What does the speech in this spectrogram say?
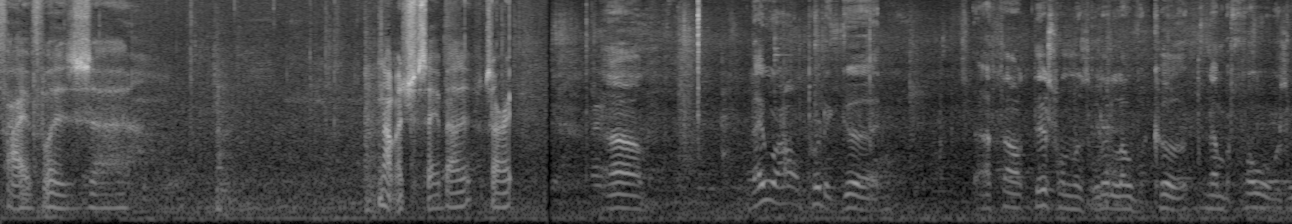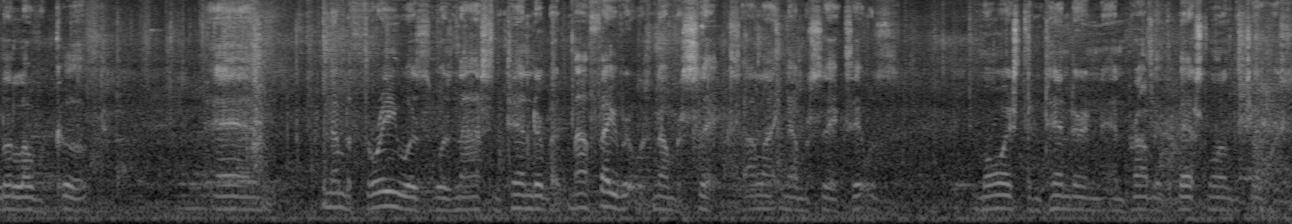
five was uh, not much to say about it. It's all right. Um, they were all pretty good. I thought this one was a little overcooked. Number four was a little overcooked, and number three was was nice and tender. But my favorite was number six. I like number six. It was moist and tender, and, and probably the best one of the choice.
